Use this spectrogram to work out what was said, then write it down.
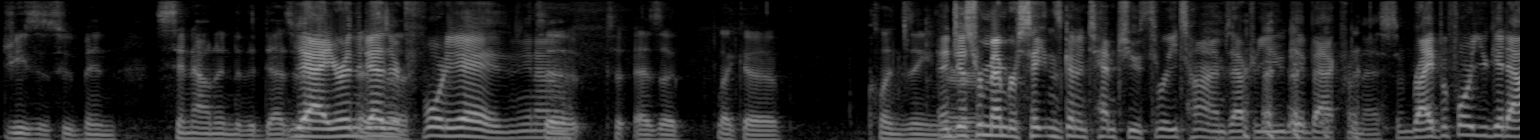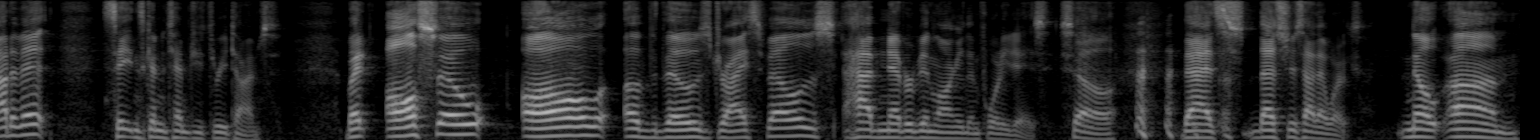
Jesus, who's been sent out into the desert. yeah, you're in the desert a- for 40 days, you know. to, to as a like a cleansing. And just remember, Satan's going to tempt you three times after you get back from this. Right before you get out of it, Satan's going to tempt you three times. But also, all of those dry spells have never been longer than 40 days. So that's that's just how that works. No, um,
